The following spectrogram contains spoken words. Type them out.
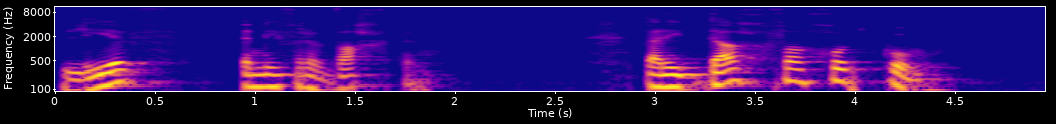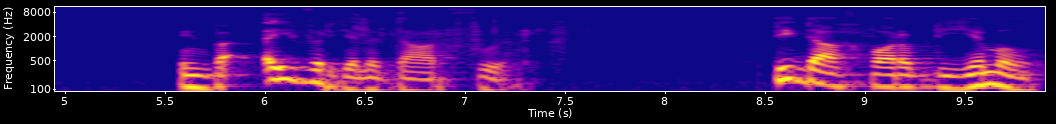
Leef in die verwagting dat die dag van God kom en beywer julle daarvoor. Die dag waarop die hemel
